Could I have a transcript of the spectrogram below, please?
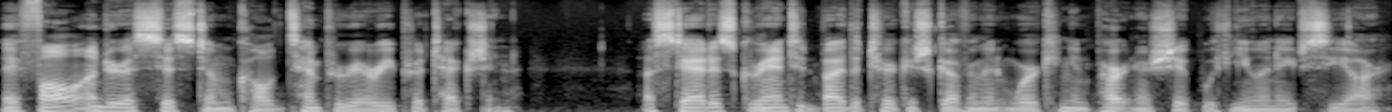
They fall under a system called temporary protection, a status granted by the Turkish government working in partnership with UNHCR.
